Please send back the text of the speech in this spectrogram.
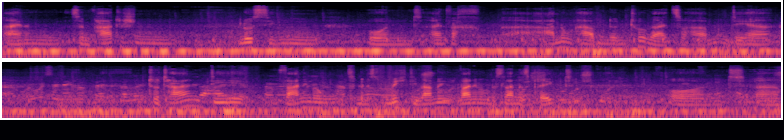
einen sympathischen, lustigen und einfach äh, Ahnung habenden Tourguide zu haben, der total die Wahrnehmung, zumindest für mich, die Wahrnehmung des Landes prägt. Und ähm,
